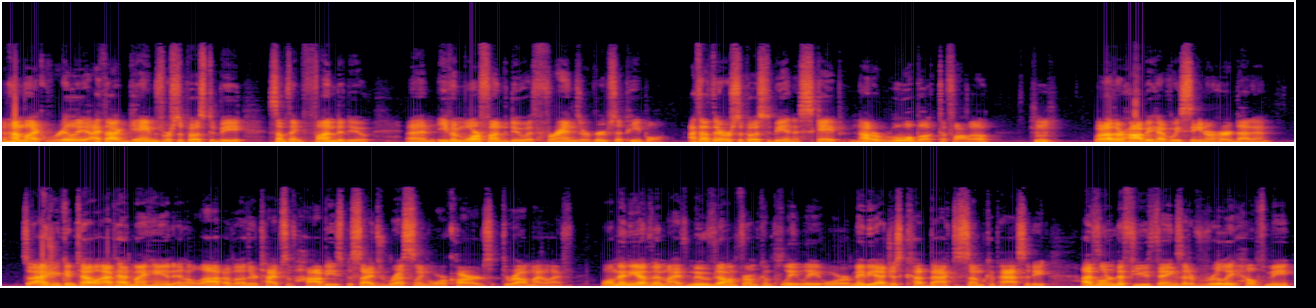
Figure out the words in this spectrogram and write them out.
And I'm like, really? I thought games were supposed to be something fun to do, and even more fun to do with friends or groups of people. I thought they were supposed to be an escape, not a rule book to follow. Hmm, what other hobby have we seen or heard that in? So, as you can tell, I've had my hand in a lot of other types of hobbies besides wrestling or cards throughout my life. While many of them I've moved on from completely, or maybe I just cut back to some capacity, I've learned a few things that have really helped me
